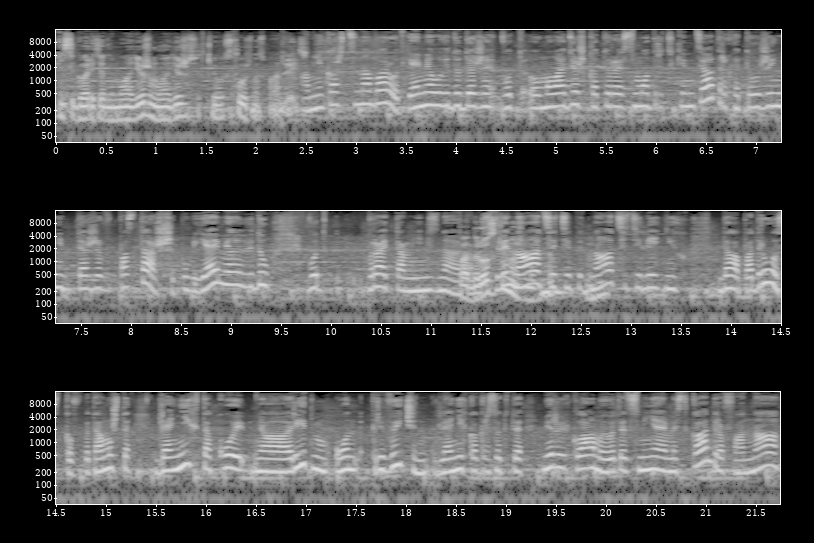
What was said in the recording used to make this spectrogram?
если говорить о молодежи, молодежи все-таки его сложно смотреть. А мне кажется, наоборот. Я имела в виду даже вот э, молодежь, которая смотрит в кинотеатрах, это уже не даже постарше публика. Я имела в виду вот брать там, я не знаю, Подростки, 12-15-летних, да, подростков, потому что для них такой э, ритм, он привычен, для них как раз вот это мир рекламы вот эта сменяемость кадров, она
